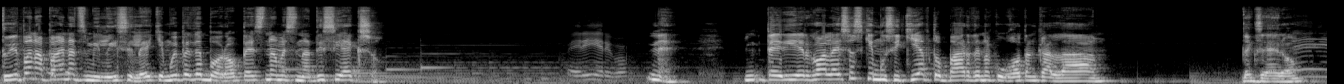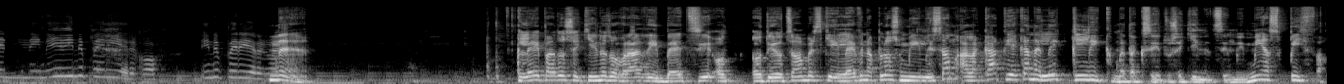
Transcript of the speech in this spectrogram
Του είπα να πάει να της μιλήσει, λέει, και μου είπε: Δεν μπορώ, πες να με συναντήσει έξω. Περίεργο. Ναι. Περίεργο, αλλά ίσως και η μουσική από το μπαρ δεν ακουγόταν καλά. Δεν ξέρω. Ε, είναι, είναι περίεργο. Είναι περίεργο. Ναι. Λέει πάντως εκείνο το βράδυ η Μπέτσι ο- ότι ο Τσάμπερς και η Λέβιν απλώς μίλησαν αλλά κάτι έκανε λέει κλικ μεταξύ τους εκείνη τη στιγμή. Μία σπίθα.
